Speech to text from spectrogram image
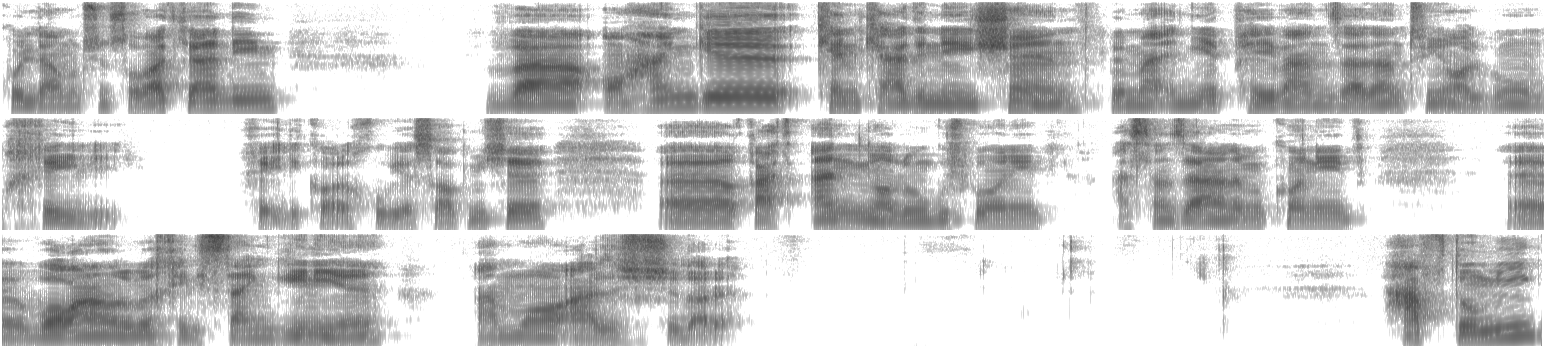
کلی در صحبت کردیم. و آهنگ کنکدینیشن به معنی پیوند زدن توی این آلبوم خیلی خیلی کار خوبی حساب میشه. قطعا این آلبوم گوش بکنید. اصلا ضرر نمی‌کنید. واقعا آلبوم خیلی سنگینیه اما ارزشش داره. هفتمی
